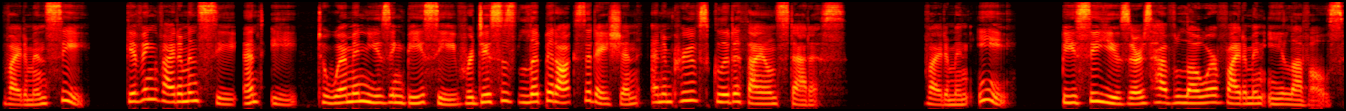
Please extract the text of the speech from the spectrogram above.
Vitamin C. Giving vitamin C and E to women using BC reduces lipid oxidation and improves glutathione status. Vitamin E. BC users have lower vitamin E levels.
